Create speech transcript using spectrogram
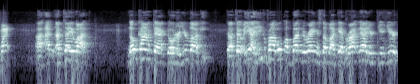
What? I, I, I tell you what, no contact order. You're lucky. I tell you, yeah, you can probably whoop my butt in the ring and stuff like that, but right now you're you're you're,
